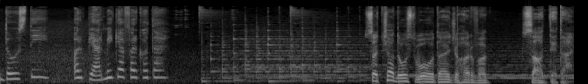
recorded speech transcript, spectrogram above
दोस्ती और प्यार में क्या फ़र्क होता है? सच्चा दोस्त वो होता है जो हर वक्त साथ देता है।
